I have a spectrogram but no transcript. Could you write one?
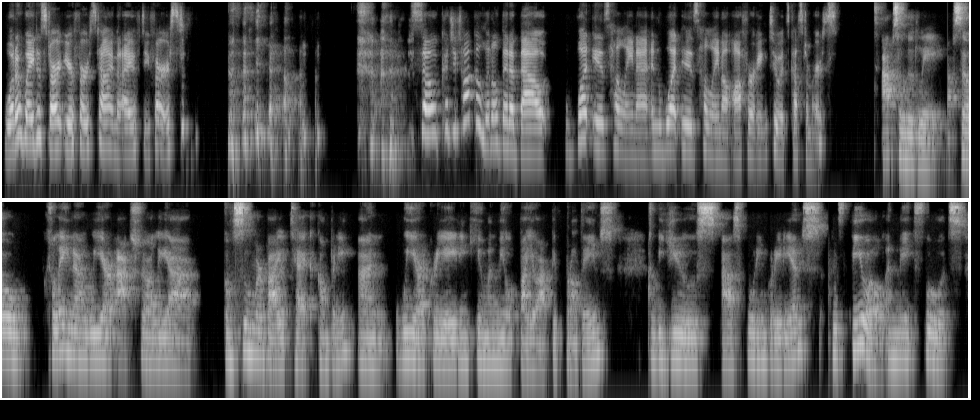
What a way to start your first time at IFT First. so, could you talk a little bit about what is Helaina and what is Helaina offering to its customers? Absolutely. So, Helaina, we are actually a consumer biotech company, and we are creating human milk bioactive proteins to be used as food ingredients to fuel and make foods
